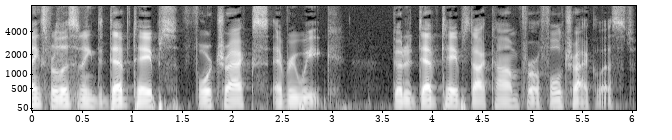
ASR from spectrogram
Thanks for listening to Dev Tapes, four tracks every week. Go to devtapes.com for a full track list.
